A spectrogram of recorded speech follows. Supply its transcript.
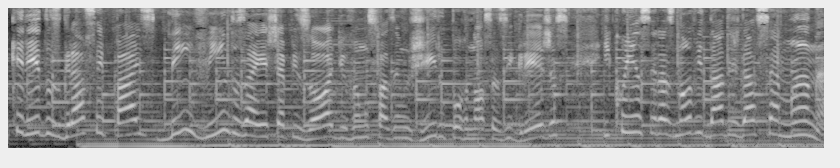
queridos, graça e paz, bem-vindos a este episódio. Vamos fazer um giro por nossas igrejas e conhecer as novidades da semana.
